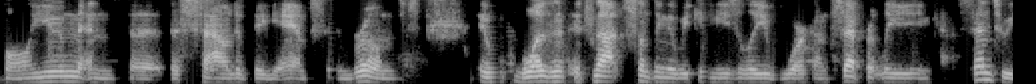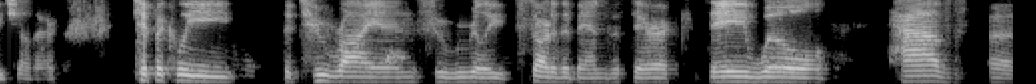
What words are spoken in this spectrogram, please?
volume and the the sound of big amps in rooms it wasn't it's not something that we can easily work on separately and kind of send to each other typically the two ryans who really started the band with derek they will have a,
